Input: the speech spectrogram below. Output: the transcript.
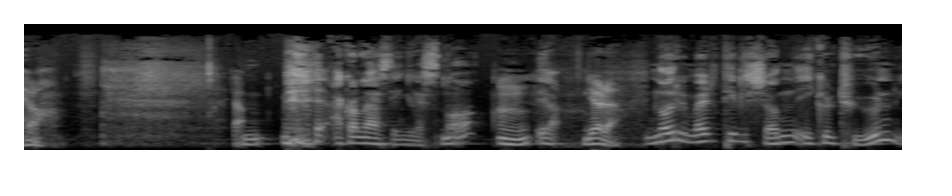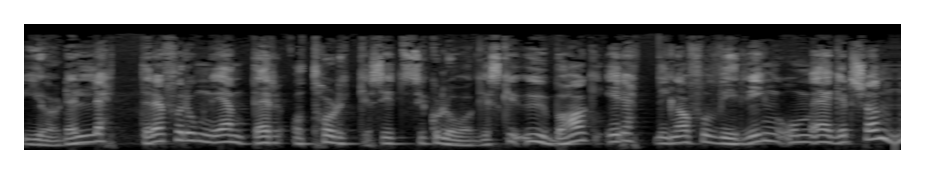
Ja. Jeg kan lese ingressen òg. Mm, Ja. Gjør det. Normer til kjønn i kulturen gjør det lettere for unge jenter å tolke sitt psykologiske ubehag i retning av forvirring om eget kjønn.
